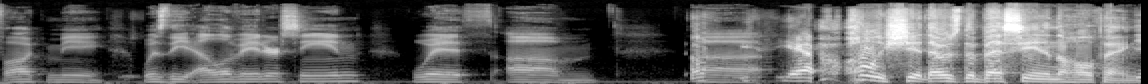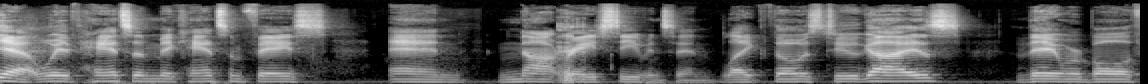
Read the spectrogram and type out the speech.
fuck me, was the elevator scene with um. Uh, yeah. Holy shit! That was the best scene in the whole thing. Yeah, with handsome McHandsome face and not Ray Stevenson. Like those two guys, they were both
